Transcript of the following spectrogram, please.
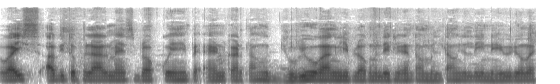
तो गाइस अभी तो फ़िलहाल मैं इस ब्लॉग को यहीं पे एंड करता हूँ। जो भी होगा, अगली ब्लॉग में देख लेता हूँ। मिलता हूँ जल्दी नई वीडियो में।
